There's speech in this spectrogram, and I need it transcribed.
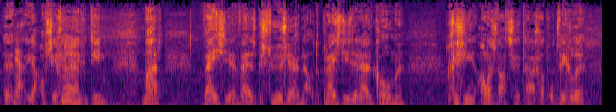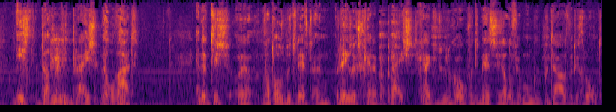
Eh, Ja. ja. op zich Ja. legitiem. Maar wij, z- wij als bestuur zeggen, nou, de prijzen die eruit komen... gezien alles wat zich daar gaat ontwikkelen... is dat die prijs wel waard. En dat is eh, wat ons betreft een redelijk scherpe prijs. Je kijkt natuurlijk ook wat die mensen zelf hebben moeten betalen voor die grond.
